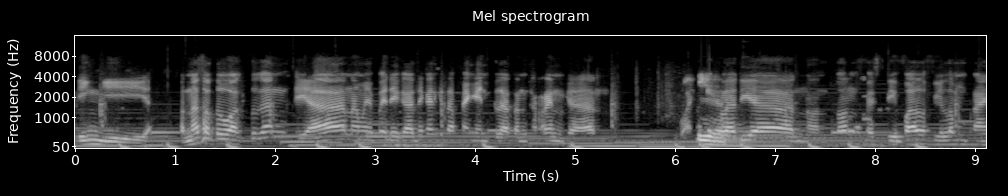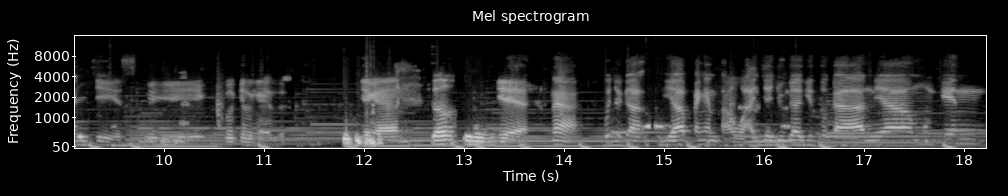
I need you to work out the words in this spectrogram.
tinggi. Pernah satu waktu kan, ya namanya PDKT kan kita pengen kelihatan keren kan. Iya. Wajarlah dia nonton festival film Prancis. Wih, gokil nggak itu? Iya kan? Iya. Nah, aku juga ya pengen tahu aja juga gitu kan. Ya mungkin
